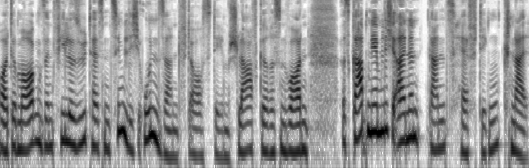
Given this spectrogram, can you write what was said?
Heute Morgen sind viele Südhessen ziemlich unsanft aus dem Schlaf gerissen worden. Es gab nämlich einen ganz heftigen Knall.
